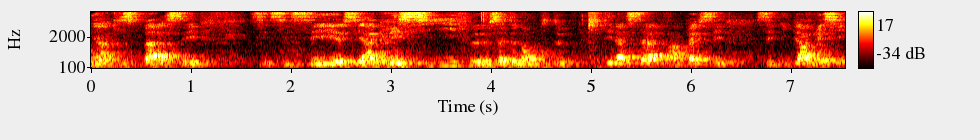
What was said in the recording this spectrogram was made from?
rien qui se passe, c'est agressif, euh, ça donne envie de quitter la salle, enfin bref, c'est hyper agressif.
